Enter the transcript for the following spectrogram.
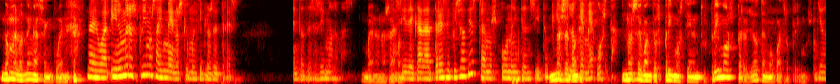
no me lo tengas en cuenta. Da igual. Y números primos hay menos que múltiplos de 3. Entonces así mola más. Bueno, no sé. Así de cada tres episodios traemos uno intensito, que No es sé lo que me gusta. No sé cuántos primos tienen tus primos, pero yo tengo cuatro primos. Yo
